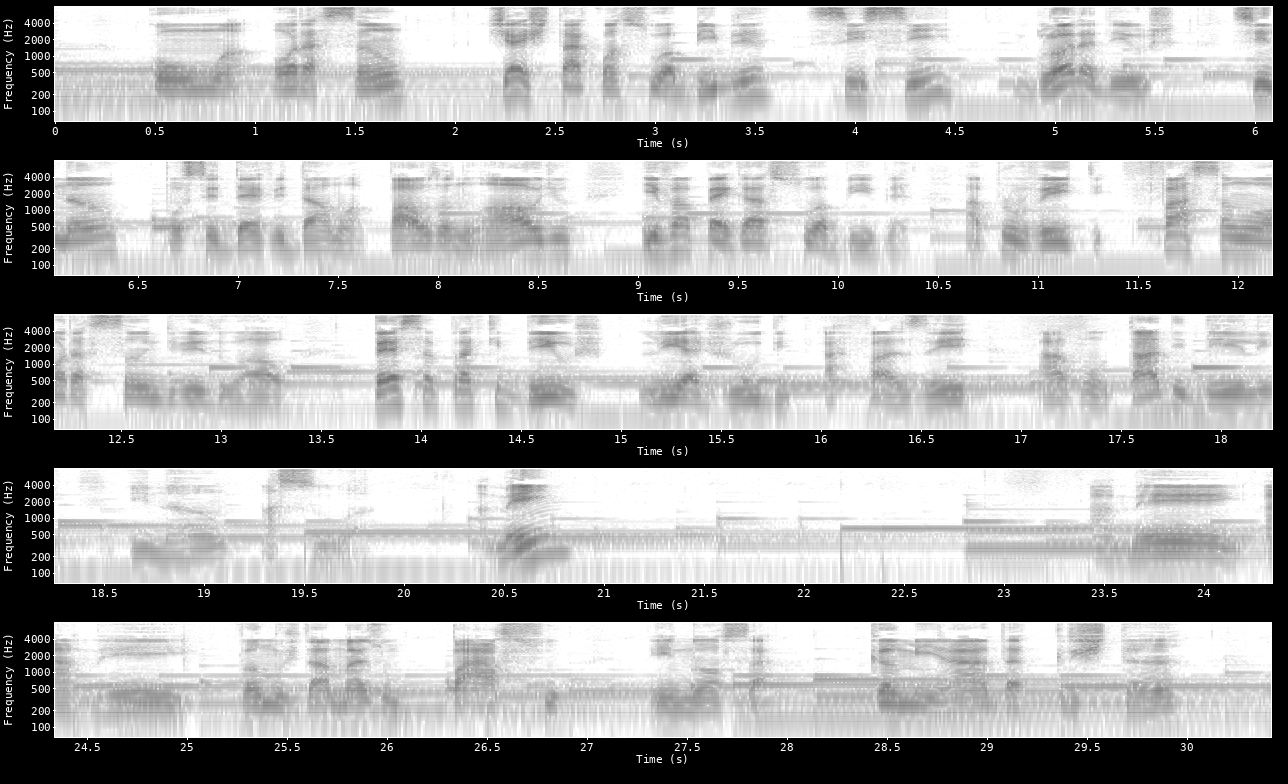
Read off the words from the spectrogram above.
com uma oração. Já está com a sua Bíblia? Se sim, glória a Deus. Se não, você deve dar uma pausa no áudio e vá pegar a sua Bíblia. Aproveite, faça uma oração individual. Peça para que Deus lhe ajude a fazer a vontade dele e não a sua. Amém? Amém, amém. Vamos dar mais um passo em nossa caminhada cristã.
